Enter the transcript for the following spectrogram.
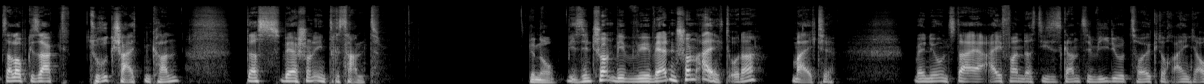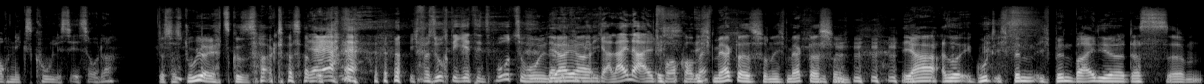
salopp gesagt, zurückschalten kann. Das wäre schon interessant. Genau. Wir sind schon, wir, wir werden schon alt, oder? Malte. Wenn wir uns da ereifern, dass dieses ganze Videozeug doch eigentlich auch nichts Cooles ist, oder? Das hast du ja jetzt gesagt. ja, ja. Ich versuche dich jetzt ins Boot zu holen, damit ja, ja. ich mir nicht alleine alt ich, vorkomme. Ich merke das schon, ich merke das schon. ja, also gut, ich bin, ich bin bei dir, dass ähm,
